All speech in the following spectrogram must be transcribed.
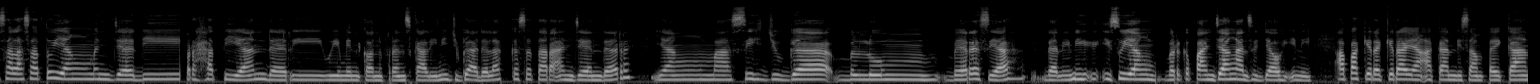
Salah satu yang menjadi perhatian dari Women Conference kali ini juga adalah kesetaraan gender yang masih juga belum beres ya dan ini isu yang berkepanjangan sejauh ini. Apa kira-kira yang akan disampaikan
